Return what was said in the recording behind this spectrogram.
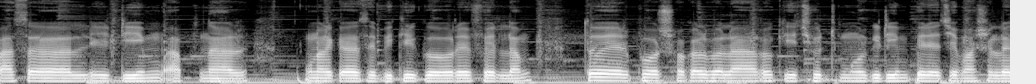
পাঁচালি ডিম আপনার ওনার কাছে বিক্রি করে ফেললাম। তো এরপর সকালবেলা আরও কিছু মুরগি ডিম পেরেছে মাসাল্লাহ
